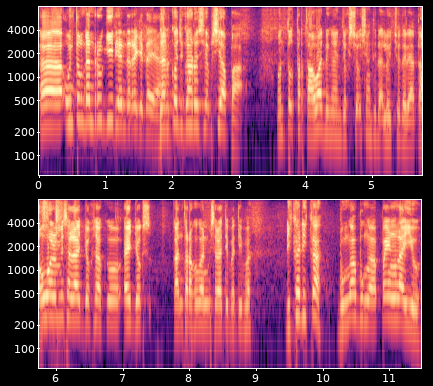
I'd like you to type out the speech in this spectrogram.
eh, untung dan rugi di antara kita ya. Dan kau juga harus siap-siap, Pak. Untuk tertawa dengan jokes-jokes yang tidak lucu dari atas. awal misalnya jokes aku eh jokes kantor aku kan misalnya tiba-tiba Dika Dika bunga-bunga apa yang layu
